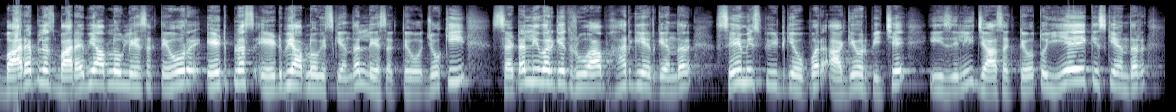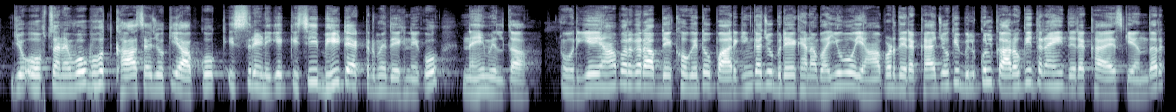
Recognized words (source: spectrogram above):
बारह प्लस बारह भी आप लोग ले सकते हो और एट प्लस एट भी आप लोग इसके अंदर ले सकते हो, जो कि सटल लीवर के थ्रू आप हर गियर के अंदर सेम स्पीड के ऊपर आगे और पीछे ईजिली जा सकते हो। तो ये एक इसके अंदर जो ऑप्शन है, वो बहुत खास है जो कि आपको इस श्रेणी के किसी भी ट्रैक्टर में देखने को नहीं मिलता। और ये यहाँ पर अगर आप देखोगे तो पार्किंग का जो ब्रेक है ना भाई, वो यहाँ पर दे रखा है, जो कि बिल्कुल कारों की तरह ही दे रखा है इसके अंदर।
